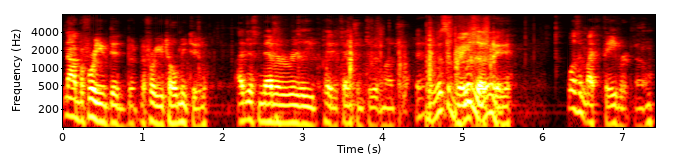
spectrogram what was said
Not before you did, but before you told me to. I just never really paid attention to it much. Yeah, it was a It great was movie. okay. Wasn't my favorite film.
